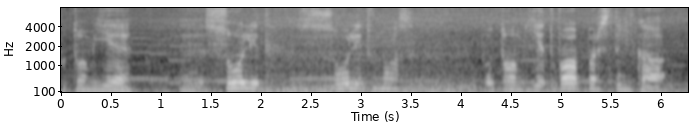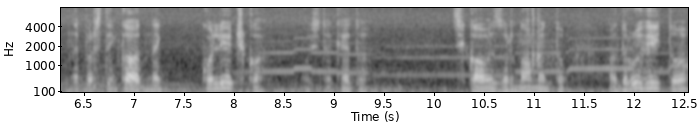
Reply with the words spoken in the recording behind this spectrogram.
потім є солід, солід в нас, потім є два перстенька, не перстенька, одне колечко, ось таке то цікаве з орнаментом, а другий то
